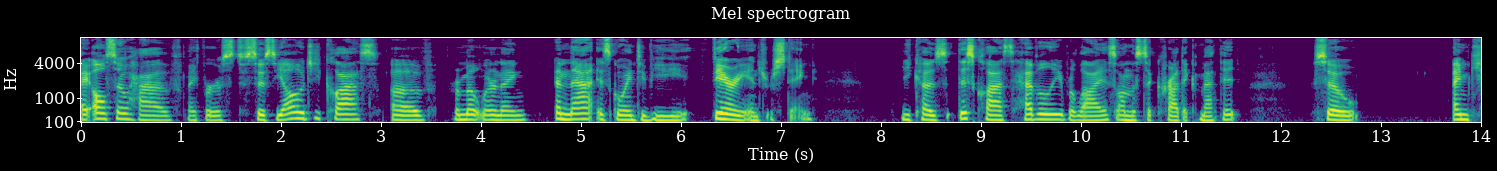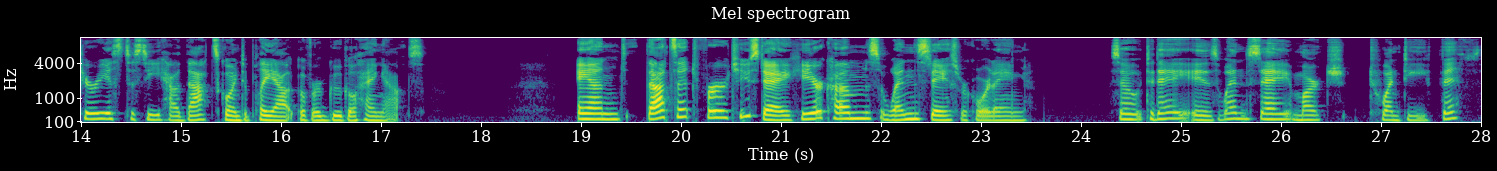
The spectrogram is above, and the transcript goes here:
I also have my first sociology class of remote learning, and that is going to be very interesting because this class heavily relies on the Socratic method. So I'm curious to see how that's going to play out over Google Hangouts. And that's it for Tuesday. Here comes Wednesday's recording. So today is Wednesday, March 25th,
